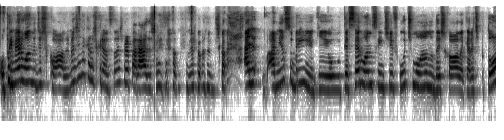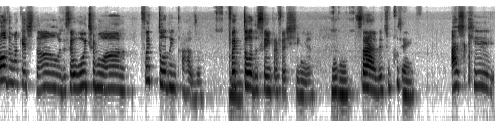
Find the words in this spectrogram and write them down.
o primeiro ano de escola. Imagina aquelas crianças todas preparadas para entrar no primeiro ano de escola. A, a, minha sobrinha, que o terceiro ano científico, o último ano da escola, que era tipo toda uma questão de ser o último ano, foi todo em casa. Foi uhum. todo sempre a festinha. Uhum. Sabe? Tipo, Sim. acho que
